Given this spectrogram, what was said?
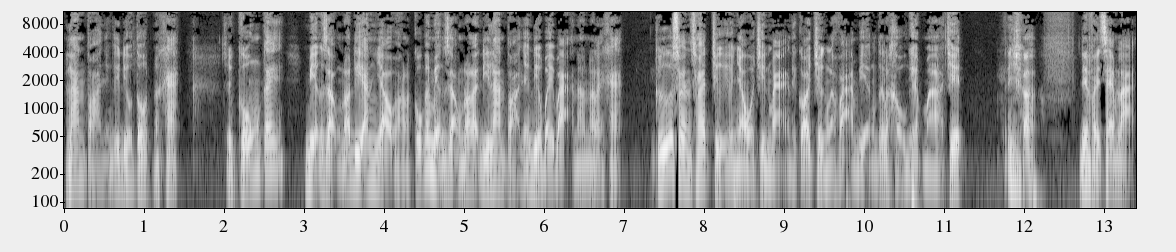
lan tỏa những cái điều tốt nó khác. Rồi cũng cái miệng rộng nó đi ăn nhậu hoặc là cũng cái miệng rộng nó lại đi lan tỏa những điều bậy bạ nó nó lại khác. Cứ xoen xoét chửi ở nhau ở trên mạng thì coi chừng là vạ miệng, tức là khẩu nghiệp mà chết. Nên phải xem lại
